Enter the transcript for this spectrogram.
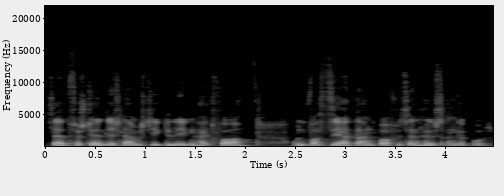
Selbstverständlich nahm ich die Gelegenheit wahr und war sehr dankbar für sein Hilfsangebot.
